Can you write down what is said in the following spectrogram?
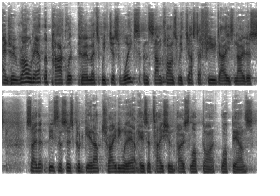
and who rolled out the parklet permits with just weeks and sometimes with just a few days notice so that businesses could get up trading without hesitation post lockdowns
